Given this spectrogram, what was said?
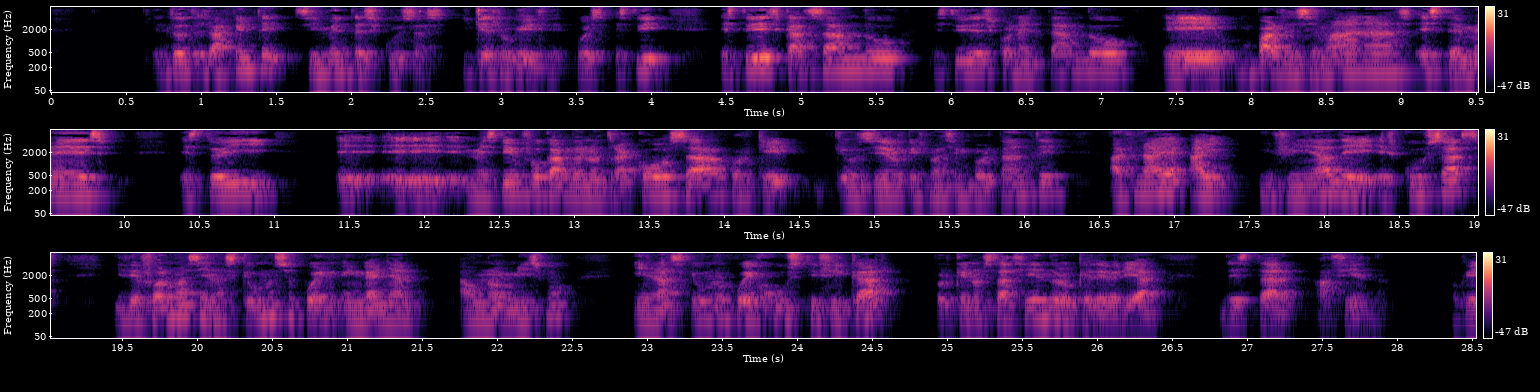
Entonces la gente se inventa excusas. ¿Y qué es lo que dice? Pues estoy, estoy descansando, estoy desconectando eh, un par de semanas, este mes, estoy, eh, eh, me estoy enfocando en otra cosa porque considero que es más importante. Al final hay infinidad de excusas y de formas en las que uno se puede engañar a uno mismo y en las que uno puede justificar por qué no está haciendo lo que debería de estar haciendo. ¿Ok?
